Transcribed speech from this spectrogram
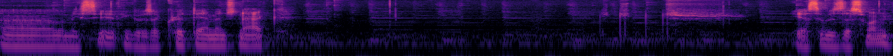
Uh, let me see, I think it was a crit damage neck. Yes, it was this one.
